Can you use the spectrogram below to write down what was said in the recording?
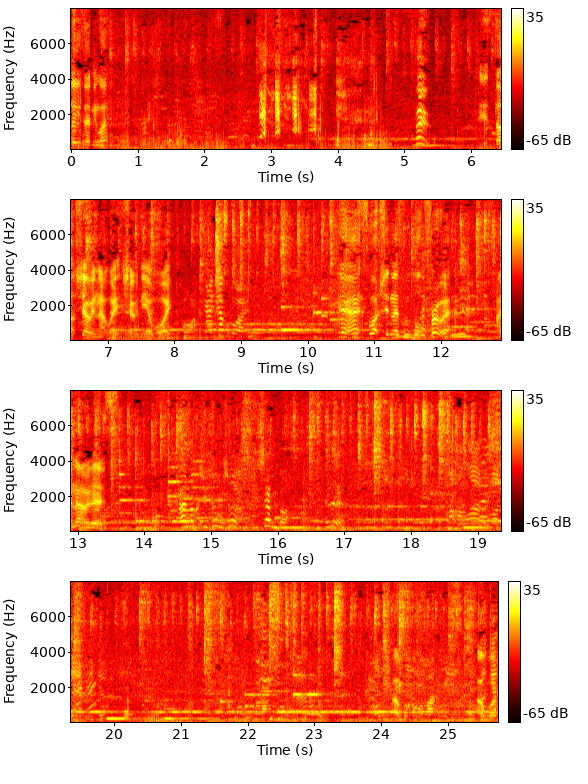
lose anyone. Boo! It's not showing that way, it's showing the other way. Yeah, it's watching as we walk through it. I know it is. How long is it on to? December, isn't it? Oh, oh, oh. oh what?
